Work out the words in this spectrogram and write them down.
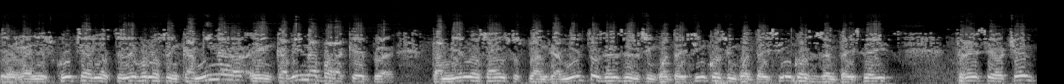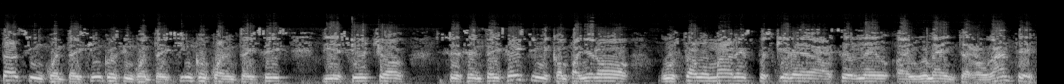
eh, radioescuchas los teléfonos en, camina, en cabina para que también nos hagan sus planteamientos. Es el 55 55 66 1380, 55 55 46 18 66 y mi compañero Gustavo Mares pues quiere hacerle alguna interrogante.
